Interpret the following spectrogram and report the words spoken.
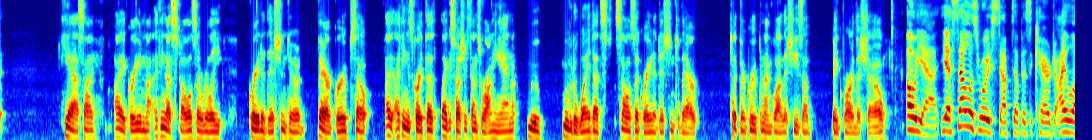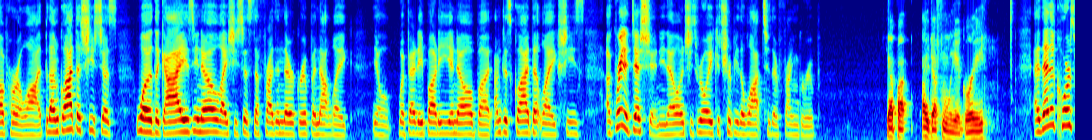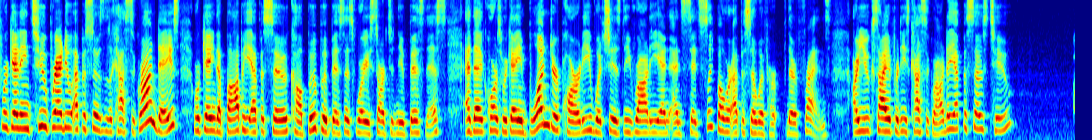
Yes, I, I agree. And I think that Stella's a really great addition to their group. So I, I think it's great that, like, especially since Ronnie Anne moved, moved away, that Stella's a great addition to their to their group. And I'm glad that she's a big part of the show. Oh, yeah. Yeah, Stella's really stepped up as a character. I love her a lot. But I'm glad that she's just one of the guys, you know? Like, she's just a friend in their group and not, like, you know, with anybody, you know? But I'm just glad that, like, she's a great addition, you know? And she's really contributed a lot to their friend group. Yep, I, I definitely agree. And then, of course, we're getting two brand new episodes of the Casagrandes. We're getting the Bobby episode called Boo Boo Business, where he starts a new business. And then, of course, we're getting Blunder Party, which is the Roddy and, and Sid sleepover episode with her, their friends. Are you excited for these Casagrande episodes too?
